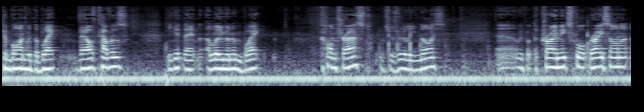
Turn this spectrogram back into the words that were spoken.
combined with the black valve covers. You get that aluminum black contrast, which is really nice. Uh, we put the chrome export brace on it.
